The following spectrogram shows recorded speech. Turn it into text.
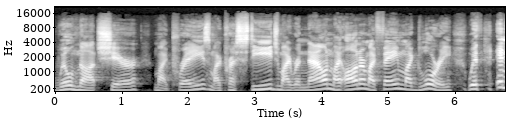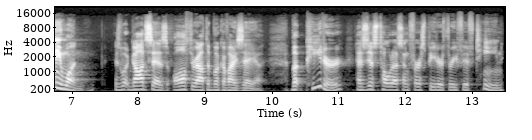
will not share my praise, my prestige, my renown, my honor, my fame, my glory with anyone, is what God says all throughout the book of Isaiah. But Peter has just told us in 1 Peter 3:15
